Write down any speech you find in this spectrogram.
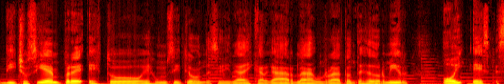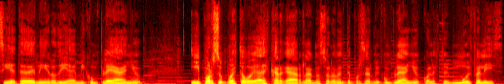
dicho siempre, esto es un sitio donde se viene a descargarla un rato antes de dormir. Hoy es 7 de enero, día de mi cumpleaños. Y por supuesto voy a descargarla no solamente por ser mi cumpleaños, cual estoy muy feliz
